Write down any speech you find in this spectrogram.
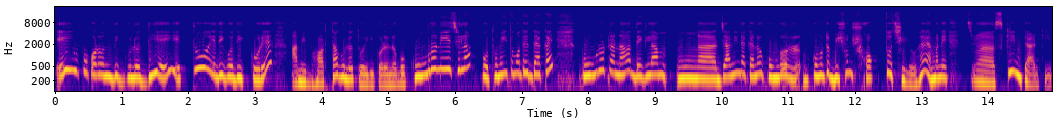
এই উপকরণ দিকগুলো দিয়েই একটু এদিক ওদিক করে আমি ভর্তাগুলো তৈরি করে নেব। কুমড়ো নিয়েছিলাম, প্রথমেই তোমাদের দেখাই। কুমড়োটা না দেখলাম জানি না কেন কুমড়োর, কুমড়োটা ভীষণ শক্ত ছিল হ্যাঁ মানে স্কিনটা আর কি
